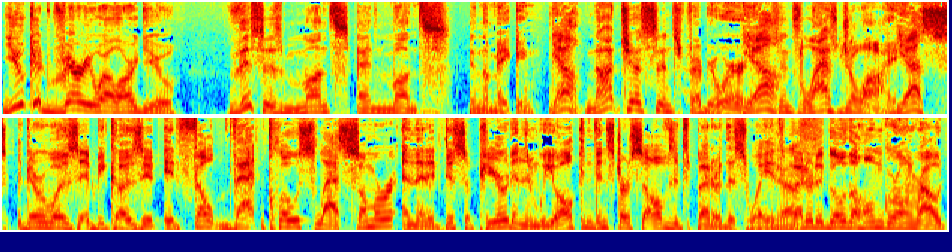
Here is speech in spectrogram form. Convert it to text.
You could very well argue this is months and months in the making. Yeah. Not just since February. Yeah. Since last July. Yes, there was because it, it felt that close last summer and then it disappeared and then we all convinced ourselves it's better this way. It's Yes. better to go the homegrown route.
